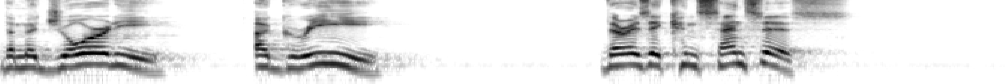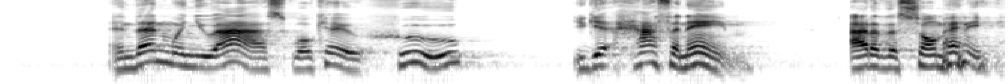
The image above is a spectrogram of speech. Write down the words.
The majority agree there is a consensus. And then when you ask, well, okay, who, you get half a name out of the so many.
